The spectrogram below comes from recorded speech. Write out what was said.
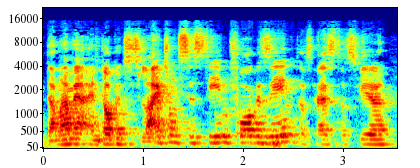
Dann haben wir ein doppeltes Leitungssystem vorgesehen. Das heißt, dass wir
